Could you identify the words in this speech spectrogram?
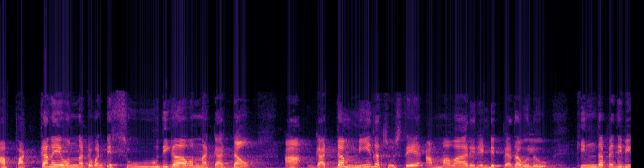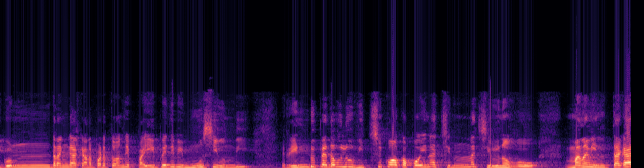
ఆ పక్కనే ఉన్నటువంటి సూదిగా ఉన్న గడ్డం. ఆ గడ్డం మీద చూస్తే అమ్మవారి రెండు పెదవులు కింద పెదివి గుండ్రంగా కనపడుతోంది పై పెదివి మూసి ఉంది. రెండు పెదవులు విచ్చుకోకపోయినా చిన్న చిరునవ్వు. మనం ఇంతగా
